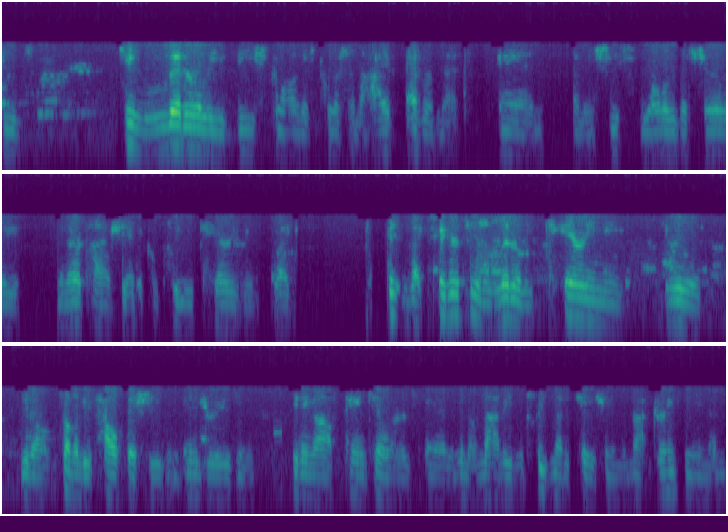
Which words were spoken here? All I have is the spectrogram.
she's she's literally the strongest person I've ever met, and I mean, she slowly but surely. Mean, there are times she had to completely carry me, like, like figuratively and literally carry me through, you know, some of these health issues and injuries and getting off painkillers and you know not needing sleep medication and not drinking and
